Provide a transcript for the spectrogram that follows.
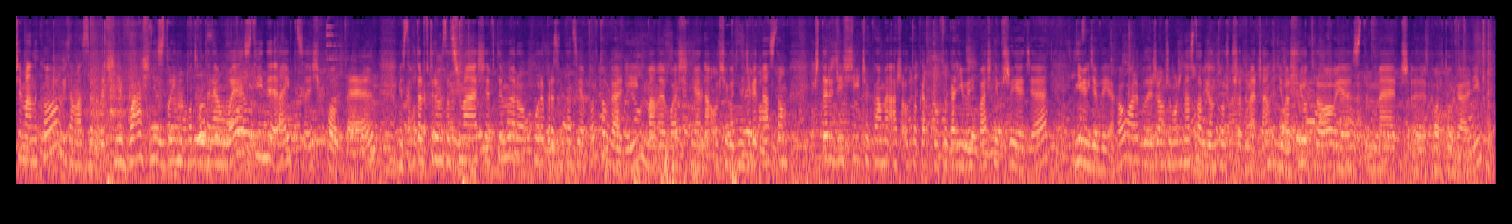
Siemanko, witam Was serdecznie. Właśnie stoimy pod hotelem Westin Leipzig Hotel. Jest to hotel, w którym zatrzymała się w tym roku reprezentacja Portugalii. Mamy właśnie na osi godzinę 19.40. Czekamy aż autokar Portugalii właśnie przyjedzie. Nie wiem gdzie wyjechał, ale podejrzewam, że może na stadion to już przed meczem, ponieważ jutro jest mecz e, Portugalii.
